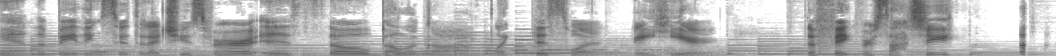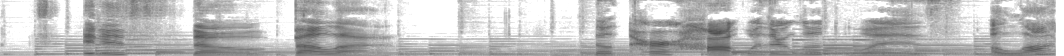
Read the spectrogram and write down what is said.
And the bathing suit that I choose for her is so Bella Goth. Like this one right here. The fake Versace. it is so Bella. So her hot weather look was a lot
